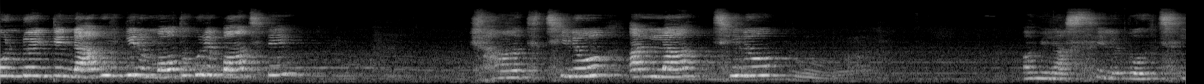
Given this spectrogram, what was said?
অন্য একটি নাগরিকের মতো করে বাঁচতে। স্বাদ ছিল আল্লাহ ছিল। আমি রাসেল বলছি,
